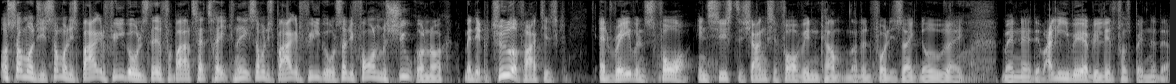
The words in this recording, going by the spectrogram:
Og så må, de, så må de sparke et field goal, i stedet for bare at tage tre knæ. Så må de sparke et field goal, så er de foran med syv godt nok. Men det betyder faktisk, at Ravens får en sidste chance for at vinde kampen, og den får de så ikke noget ud af. Men uh, det var lige ved at blive lidt for spændende der.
